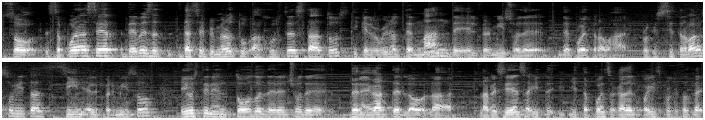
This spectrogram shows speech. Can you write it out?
So, se puede hacer, debes de, hacer primero tu ajuste de estatus y que el gobierno te mande el permiso de, de, poder trabajar. Porque si trabajas ahorita sin el permiso, ellos tienen todo el derecho de, de negarte lo, la, la, residencia y te, y te, pueden sacar del país porque estás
